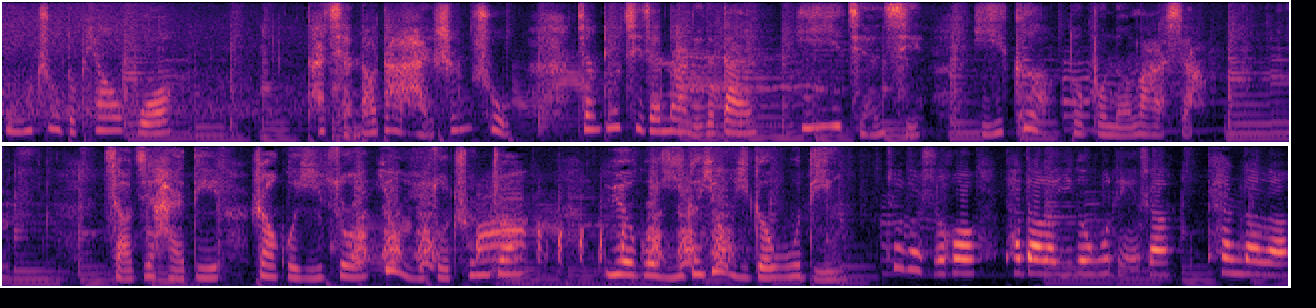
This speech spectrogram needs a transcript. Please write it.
无助地漂泊。他潜到大海深处，将丢弃在那里的蛋一一捡起，一个都不能落下。小鸡海蒂绕过一座又一座村庄，越过一个又一个屋顶。这个时候，他到了一个屋顶上，看到了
